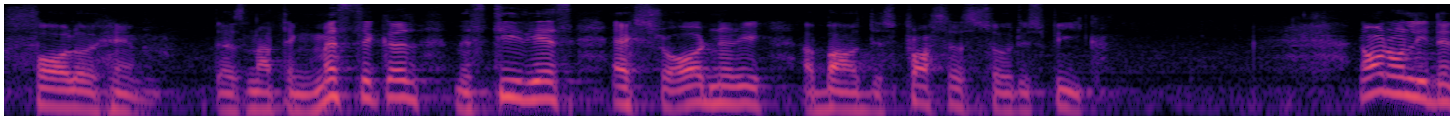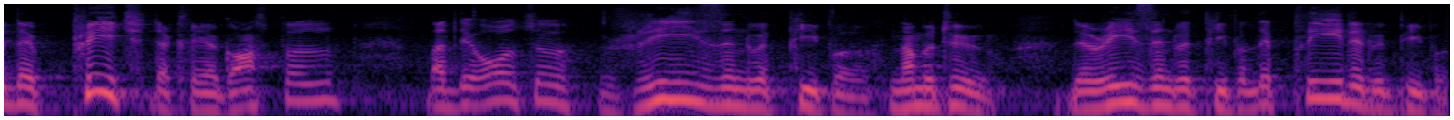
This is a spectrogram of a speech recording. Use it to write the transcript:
follow Him. There's nothing mystical, mysterious, extraordinary about this process, so to speak. Not only did they preach the clear gospel, but they also reasoned with people. Number two, they reasoned with people, they pleaded with people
